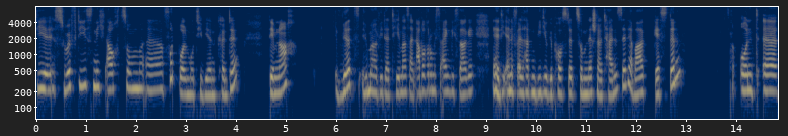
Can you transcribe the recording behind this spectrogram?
die Swifties nicht auch zum äh, Football motivieren könnte. Demnach wird es immer wieder Thema sein. Aber warum ich es eigentlich sage, äh, die NFL hat ein Video gepostet zum National Tennis Day, der war gestern. Und äh,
